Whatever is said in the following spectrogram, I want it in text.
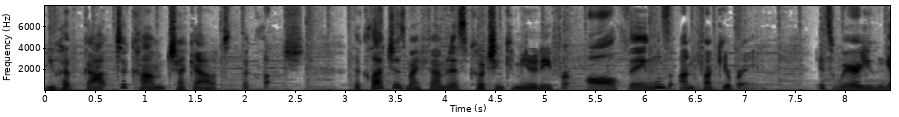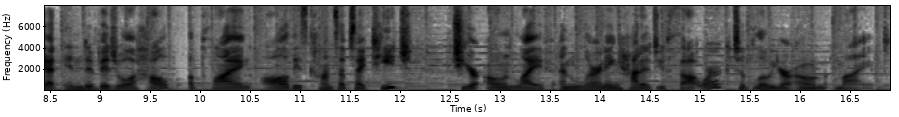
you have got to come check out The Clutch. The Clutch is my feminist coaching community for all things Unfuck Your Brain. It's where you can get individual help applying all these concepts I teach to your own life and learning how to do thought work to blow your own mind.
